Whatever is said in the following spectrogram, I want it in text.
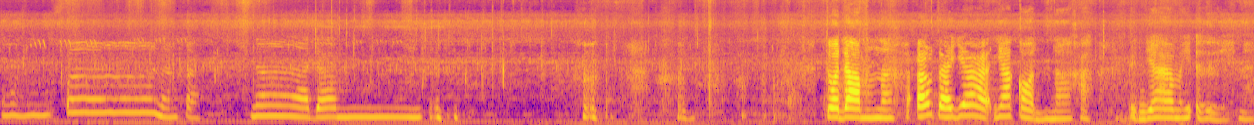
หงส์ฟ้านะคะหน้าดำตัวดำนะ เอาแต่หญ้าหญ้าก่อนนะคะ เป็นหญ้าไม่เอ่ยนะ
